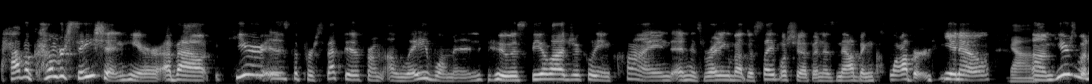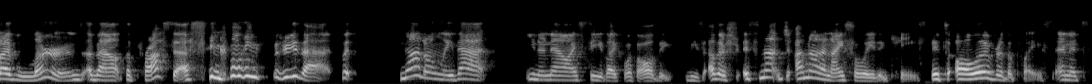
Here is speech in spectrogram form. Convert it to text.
have a conversation here about here is the perspective from a lay woman who is theologically inclined and is writing about discipleship and has now been clobbered you know? Yeah. Um, here's what i've learned about the process and going through that. But not only that you know now i see like with all these these other it's not i'm not an isolated case. It's all over the place and it's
